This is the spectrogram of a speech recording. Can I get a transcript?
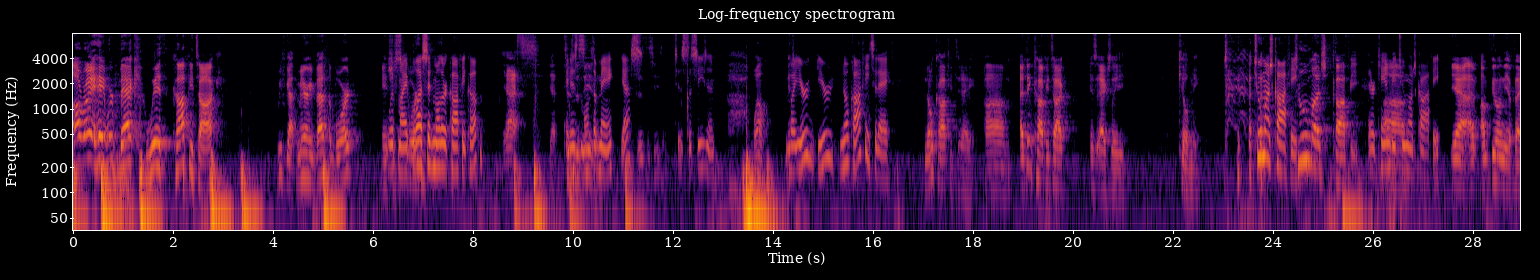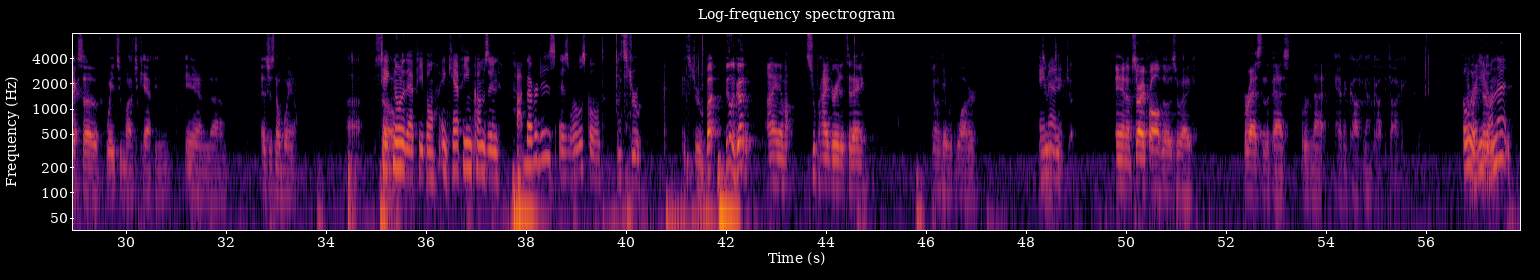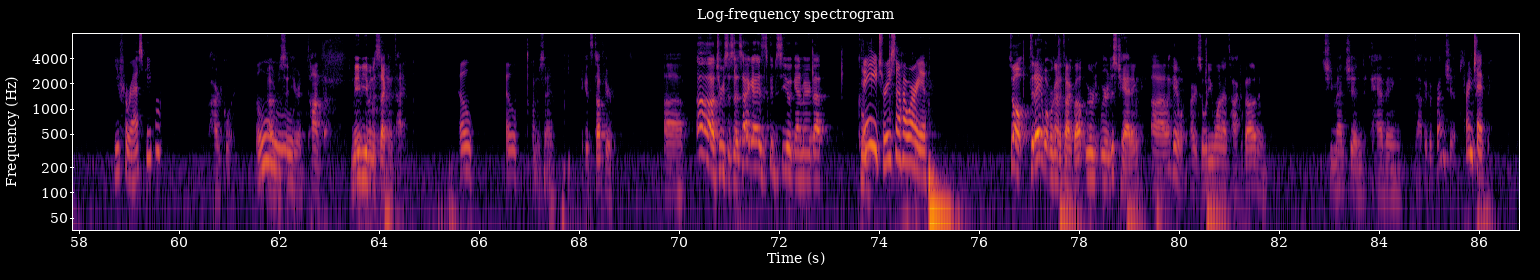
All right, hey, we're back with Coffee Talk. We've got Mary Beth aboard. And with my sporting- blessed mother coffee cup. Yes. Yeah, It is the the month of May. Yes, Tis the season. tis the season. Well, It's- But you're you're no coffee today. no coffee today. Um, I think Coffee Talk has actually killed me. Too much coffee. Too much coffee. There can be too Um, much coffee. Yeah, I, I'm feeling the effects of way too much caffeine, and um, it's just no bueno. Uh, so, Take note of that, people. And caffeine comes in hot beverages as well as cold. It's true. It's true. But feeling good. I am super hydrated today. Feeling good with water. It's Amen. change up. And I'm sorry for all of those who I've harassed in the past for not having coffee on. Oh, I'm have right you done that? You've harassed people? Hardcore. Oh. I would just sit here and taunt them. Maybe even a second time. Oh. Oh. I'm just saying. It gets tough here. Uh, oh, Teresa says, Hi guys, it's good to see you again, Mary Beth. Cool. Hey, Teresa, how are you? So today, what we're going to talk about, we were, we were just chatting, uh, like, hey, well, all right, so what do you want to talk about? And she mentioned having the topic of friendships. Friendship.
